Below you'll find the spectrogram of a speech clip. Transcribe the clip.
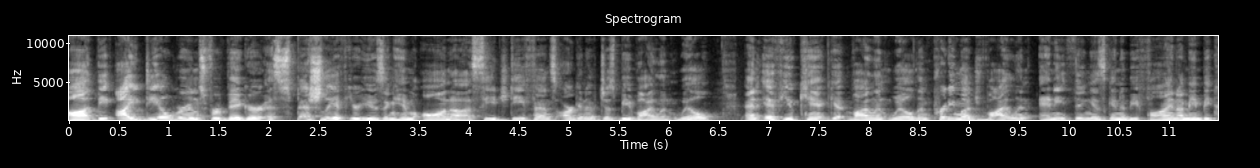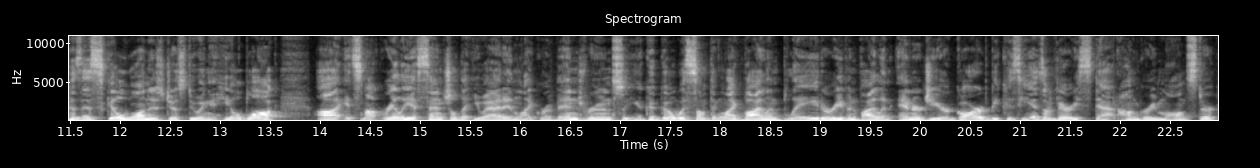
Uh, the ideal runes for Vigor, especially if you're using him on uh, Siege defense, are going to just be Violent Will. And if you can't get Violent Will, then pretty much Violent anything is going to be fine. I mean, because his skill 1 is just doing a heal block, Uh, it's not really essential that you add in like Revenge runes, so you could go with something like Violent Blade or even Violent Energy or Guard because he is a very stat-hungry monster.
